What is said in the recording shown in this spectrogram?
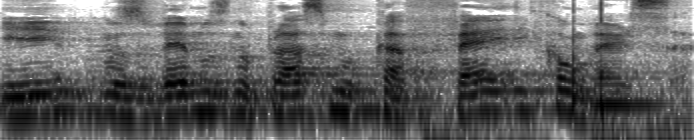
E nos vemos no próximo Café e Conversa.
